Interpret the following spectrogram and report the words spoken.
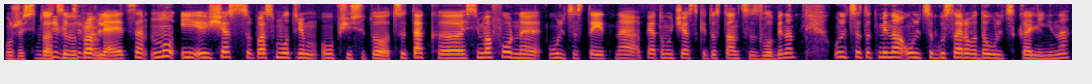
Уже ситуация выправляется. Ну и сейчас посмотрим общую ситуацию. Так, э, семафорная улица стоит на пятом участке до станции Злобина. Улица Татмина, улица Гусарова до улицы Калинина.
